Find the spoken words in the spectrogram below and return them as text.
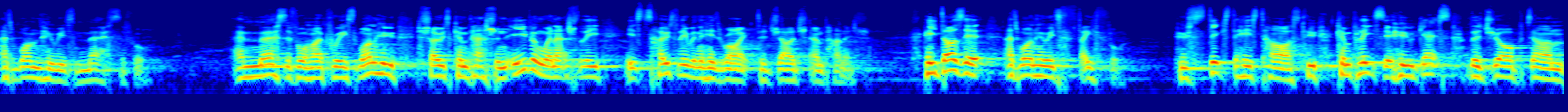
as one who is merciful. A merciful high priest, one who shows compassion, even when actually it's totally within his right to judge and punish. He does it as one who is faithful, who sticks to his task, who completes it, who gets the job done.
